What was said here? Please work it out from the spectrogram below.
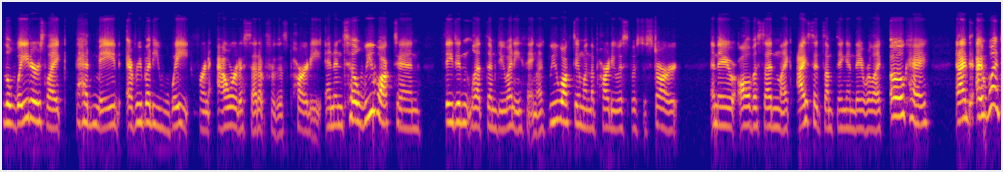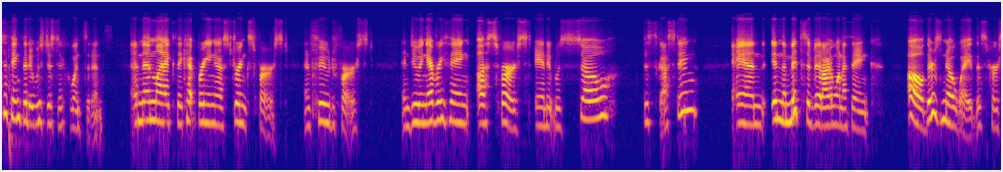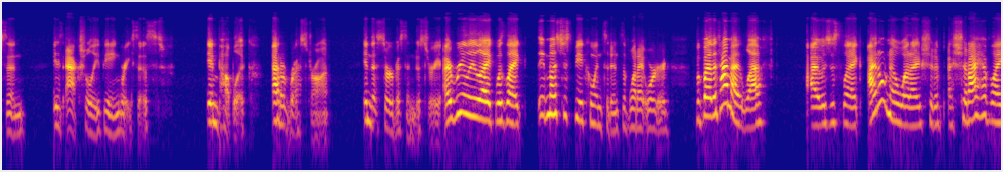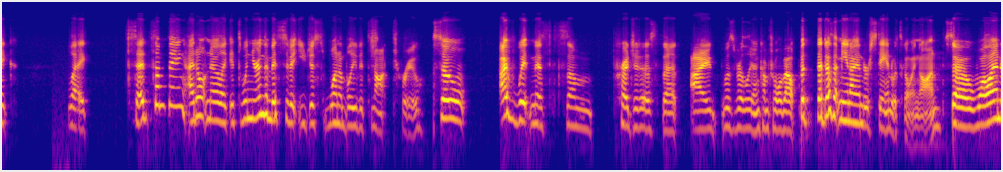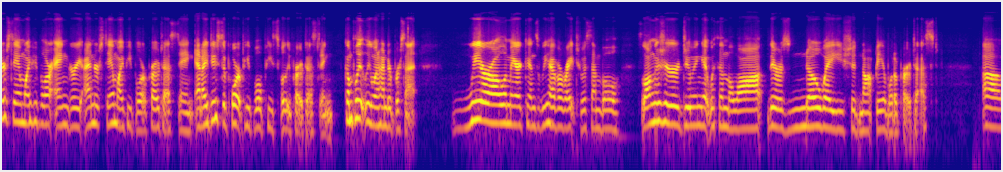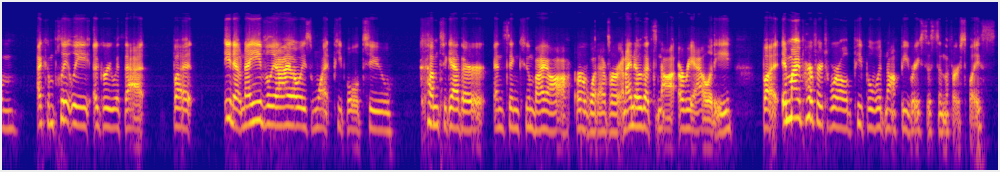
the waiters like had made everybody wait for an hour to set up for this party. And until we walked in, they didn't let them do anything. Like we walked in when the party was supposed to start and they were all of a sudden like I said something and they were like, oh, "Okay." And I I went to think that it was just a coincidence. And then like they kept bringing us drinks first and food first and doing everything us first. And it was so disgusting. And in the midst of it, I want to think, oh, there's no way this person is actually being racist in public at a restaurant in the service industry. I really like was like, it must just be a coincidence of what I ordered. But by the time I left, I was just like, I don't know what I should have should I have like like said something. I don't know. Like it's when you're in the midst of it, you just want to believe it's not true. So I've witnessed some prejudice that I was really uncomfortable about, but that doesn't mean I understand what's going on. So while I understand why people are angry, I understand why people are protesting, and I do support people peacefully protesting completely 100%. We are all Americans. We have a right to assemble. As long as you're doing it within the law, there is no way you should not be able to protest. Um, I completely agree with that. But, you know, naively, I always want people to come together and sing kumbaya or whatever. And I know that's not a reality, but in my perfect world, people would not be racist in the first place.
